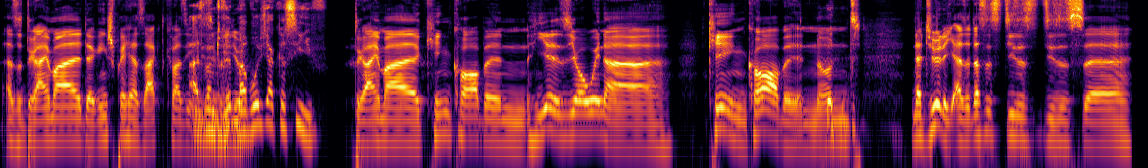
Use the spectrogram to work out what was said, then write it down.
Also dreimal, der Ringsprecher sagt quasi Also beim dritten Mal wurde ich aggressiv. Dreimal King Corbin, here is your winner, King Corbin. Und natürlich, also das ist dieses, dieses äh,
